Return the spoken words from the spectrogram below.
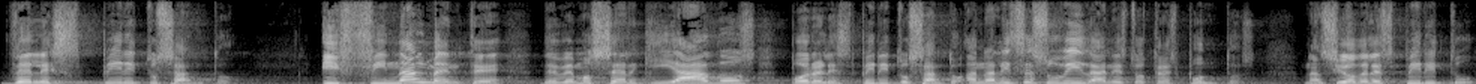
del Espíritu Santo. Y finalmente debemos ser guiados por el Espíritu Santo. Analice su vida en estos tres puntos. Nació del Espíritu,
